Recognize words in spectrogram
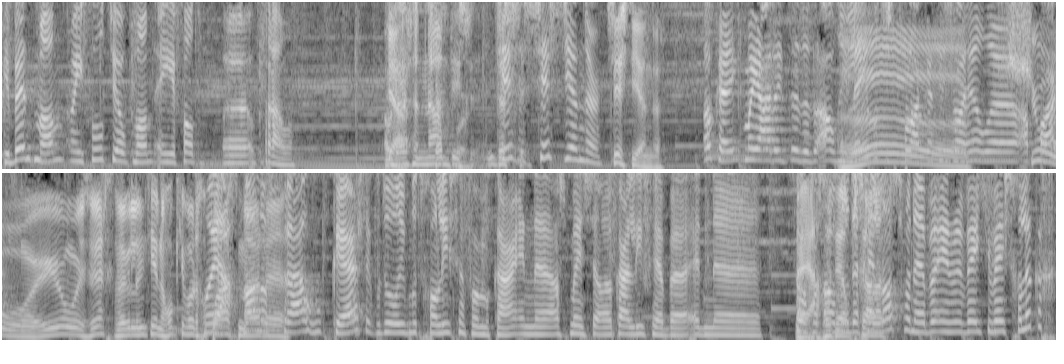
Je bent man, maar je voelt je ook man en je valt eh, op vrouwen. oh, daar is een naam dat voor. is, dat is Cis, cisgender. cisgender. Oké, maar ja, dat, dat- al die labeltjes plakken, het is wel heel eh, apart. Jongen, jongen zeg. We willen niet in een hokje worden Maar ja, geplaatst. man maar, of eh, vrouw, hoe cares? Ik bedoel, je moet gewoon lief zijn voor elkaar. En eh, als mensen elkaar lief hebben en eh zorg Nou ja, dat anderen er geen last van hebben. En weet je, wees gelukkig.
